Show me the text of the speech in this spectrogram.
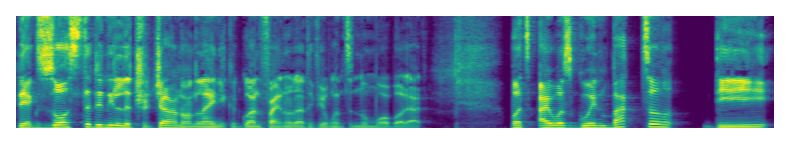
they're exhausted in the literature and online. You could go and find out that if you want to know more about that. But I was going back to the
